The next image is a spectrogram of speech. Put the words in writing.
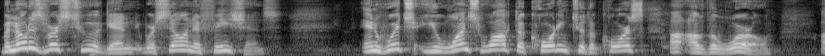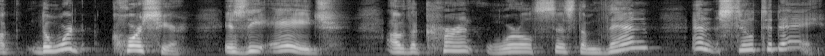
But notice verse 2 again. We're still in Ephesians. In which you once walked according to the course uh, of the world. Uh, the word course here is the age of the current world system then and still today.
